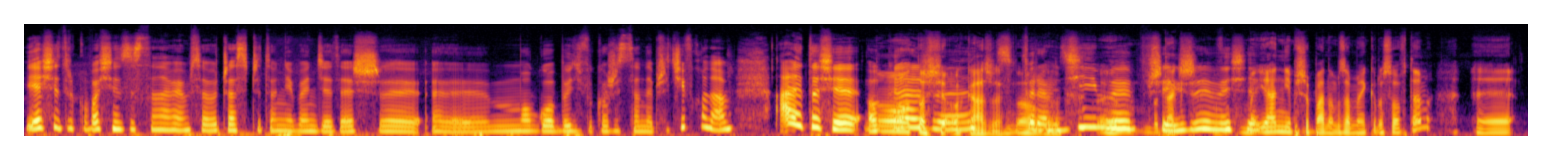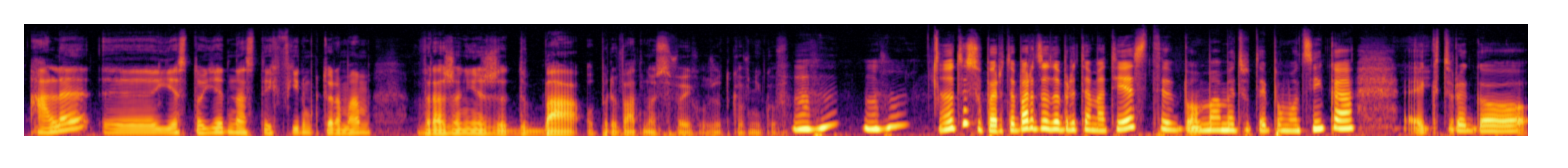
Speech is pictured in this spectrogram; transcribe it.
Ja się tylko właśnie zastanawiam cały czas, czy to nie będzie też y, y, mogło być wykorzystane przeciwko nam, ale to się No, okaże. to się okaże. No, Sprawdzimy, bo przyjrzymy tak, się. Ja nie przepadam za Microsoftem, ale jest to jedna z tych firm, która mam wrażenie, że dba o prywatność swoich użytkowników. Mhm, mhm. No to super, to bardzo dobry temat jest, bo mamy tutaj pomocnika, e, którego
